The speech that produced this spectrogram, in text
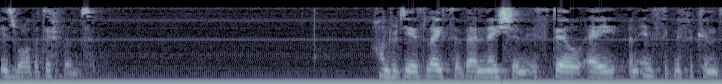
is rather different. Hundred years later, their nation is still a, an insignificant,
